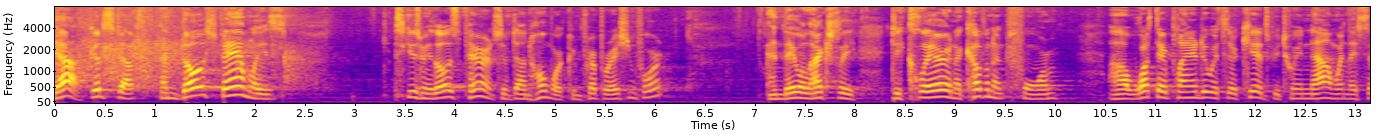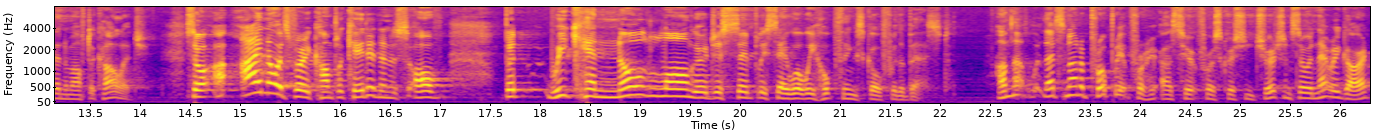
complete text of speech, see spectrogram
Yeah, good stuff. And those families, excuse me, those parents have done homework in preparation for it. And they will actually declare in a covenant form uh, what they're planning to do with their kids between now and when they send them off to college. So I, I know it's very complicated and it's all, but we can no longer just simply say, well, we hope things go for the best. Not, that's not appropriate for us here at First Christian Church. And so, in that regard,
